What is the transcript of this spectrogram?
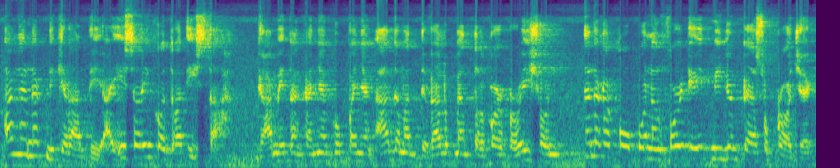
Ang anak ni Kirante ay isa ring kontratista gamit ang kanyang kumpanyang Adamant Developmental Corporation na nakakopo ng 48 million peso project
